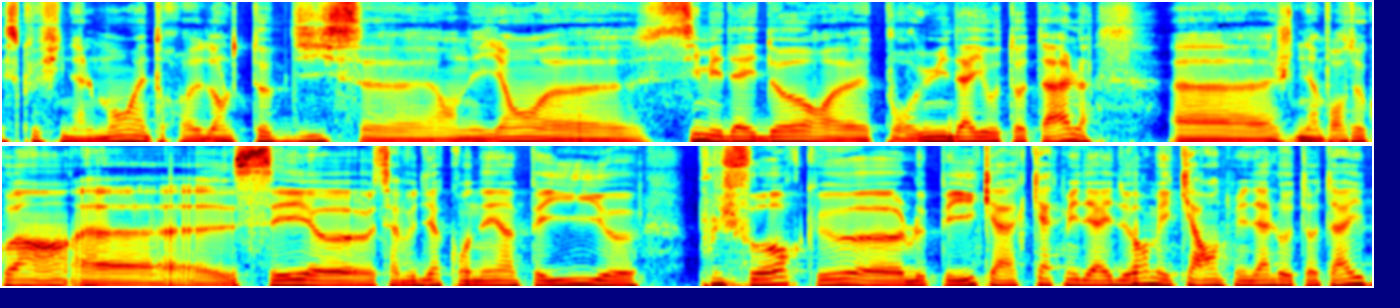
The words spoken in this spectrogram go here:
est-ce que finalement être dans le top 10 euh, en ayant 6 euh, médailles d'or euh, pour 8 médailles au total, je dis n'importe quoi, hein, ça veut dire qu'on est un pays plus fort que le pays qui a 4 médailles d'or mais 40 médailles au total,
